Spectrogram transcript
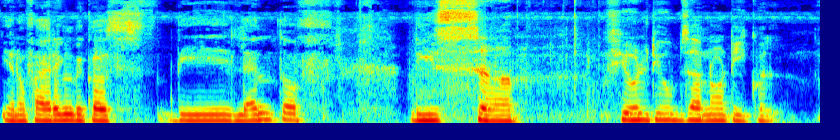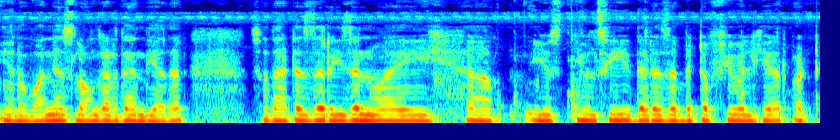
you know firing because the length of these uh, fuel tubes are not equal. You know one is longer than the other so that is the reason why uh, you, you'll see there is a bit of fuel here but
